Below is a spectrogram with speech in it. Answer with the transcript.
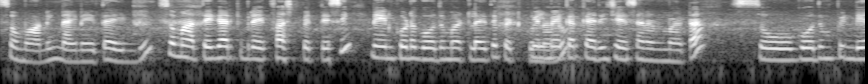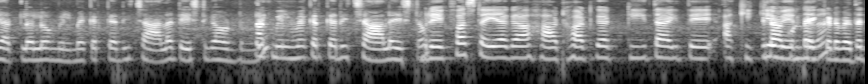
సో మార్నింగ్ నైన్ అయితే అయింది. సో మా అత్తయ్య గారికి బ్రేక్ఫాస్ట్ పెట్టేసి నేను కూడా గోధుమ అట్లు అయితే పెట్టుకుని మేకర్ కర్రీ చేశాను అనమాట సో గోధుమ పిండి అట్లలో మిల్ మేకర్ కర్రీ చాలా టేస్ట్గా ఉంటుంది. నాకు మిల్ మేకర్ కర్రీ చాలా ఇష్టం. బ్రేక్ఫాస్ట్ అయ్యాక హాట్ హాట్గా టీ తాగితే ఆ కిక్ కాకుండా ఇక్కడ వెదర్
